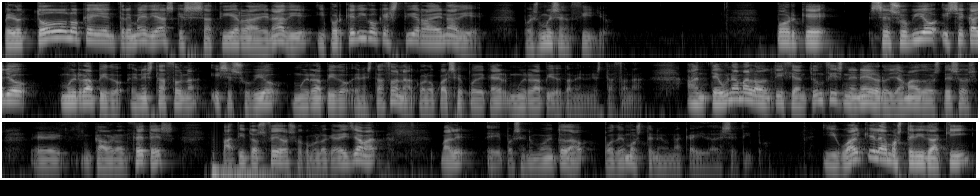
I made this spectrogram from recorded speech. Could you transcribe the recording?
pero todo lo que hay entre medias, que es esa tierra de nadie, ¿y por qué digo que es tierra de nadie? Pues muy sencillo. Porque se subió y se cayó muy rápido en esta zona y se subió muy rápido en esta zona, con lo cual se puede caer muy rápido también en esta zona. Ante una mala noticia, ante un cisne negro llamados de esos eh, cabroncetes, patitos feos o como lo queráis llamar, ¿vale? Eh, pues en un momento dado podemos tener una caída de ese tipo. Igual que la hemos tenido aquí,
